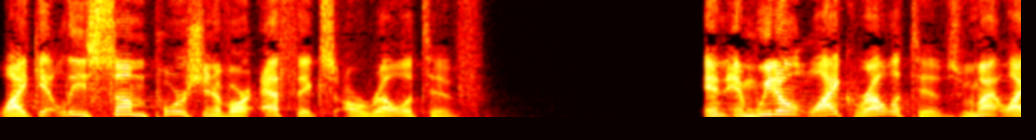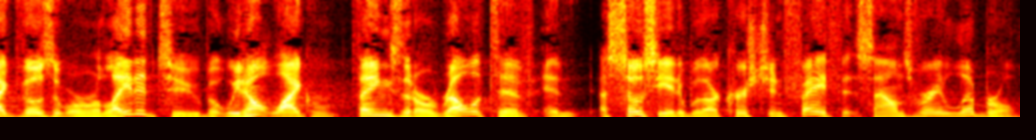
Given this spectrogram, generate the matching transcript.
like at least some portion of our ethics are relative. And, and we don't like relatives. We might like those that we're related to, but we don't like things that are relative and associated with our Christian faith. It sounds very liberal.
